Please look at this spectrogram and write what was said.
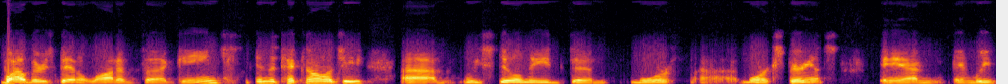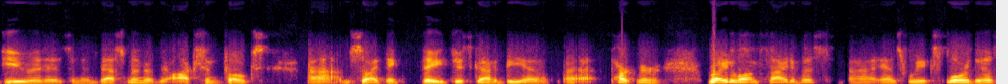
While there's been a lot of uh, gains in the technology, uh, we still need uh, more uh, more experience and and we view it as an investment of the auction folks. Um, so I think they just got to be a, partner right alongside of us uh, as we explore this,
